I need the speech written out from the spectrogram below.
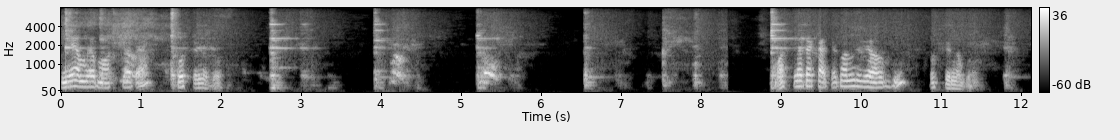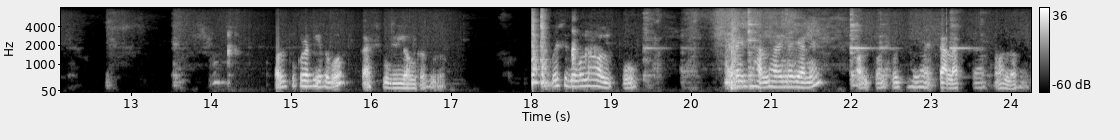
দিয়ে আমরা মশলাটা কষে নেব। মশলাটা কাঁচা গন্ধ যাওয়া অব্দি কষে নেব। অল্প করে দিয়ে দেবো কাশ্মীরি লঙ্কা গুঁড়ো বেশি দেবো না, অল্প। এটাই ঝাল হয় না জানেন? অল্প অল্প ঝাল হয়, কালারটা ভালো হয়।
